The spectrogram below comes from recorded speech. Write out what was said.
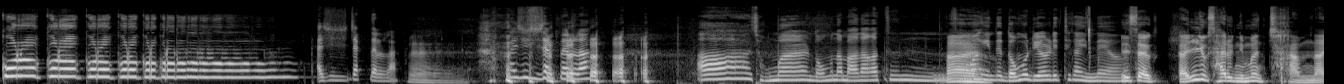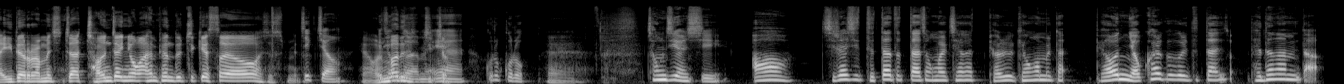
꾸루꾸루꾸루꾸루꾸루꾸루꾸루. 다시 시작될라. 네. 다시 시작될라. 아 정말 너무나 만화 같은 아유. 상황인데 너무 리얼리티가 있네요. 14, 아, 1646님은 참나 이대로라면 진짜 전쟁 영화 한 편도 찍겠어요 하셨습니다. 찍죠. 예, 얼마든지. 찍죠. 예, 꾸룩꾸룩. 예. 정지현 씨. 아, 지라시 듣다 듣다 정말 제가 별 경험을 다, 변 역할극을 듣다 대단합니다.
